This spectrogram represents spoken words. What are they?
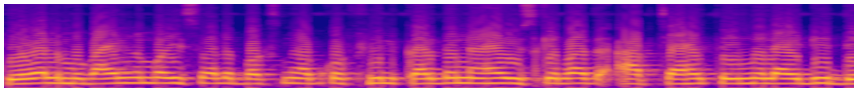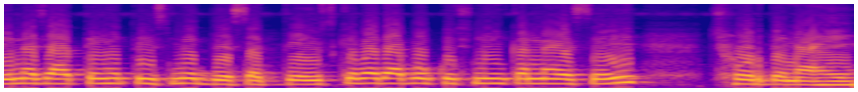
केवल मोबाइल नंबर इस वाले बॉक्स में आपको फिल कर देना है, उसके बाद आप चाहे तो ईमेल आईडी देना चाहते हैं तो इसमें दे सकते हैं। उसके बाद आपको कुछ नहीं करना है, ऐसे ही छोड़ देना है।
